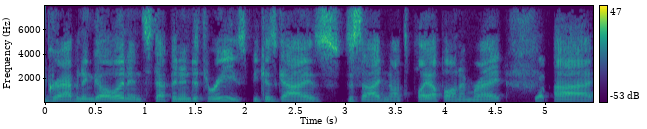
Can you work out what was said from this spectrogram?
grabbing and going and stepping into threes because guys decide not to play up on him, right? Yep. Uh,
